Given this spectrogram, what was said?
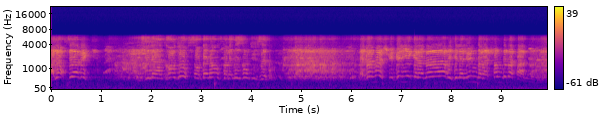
Alors c'est avec. J'ai la grande ours en balance dans la maison du zèbre. Eh ben moi je suis bélier calamar et j'ai la lune dans la chambre de ma femme.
